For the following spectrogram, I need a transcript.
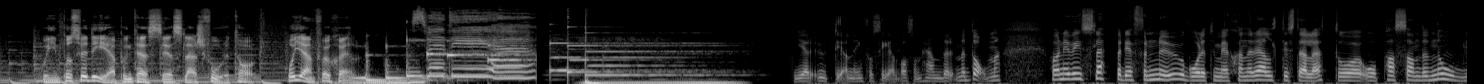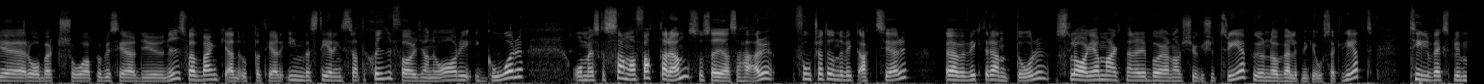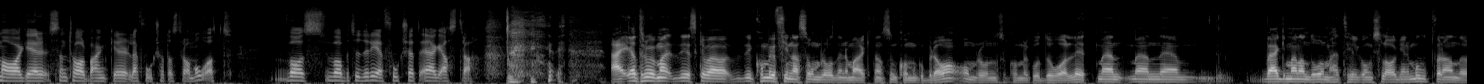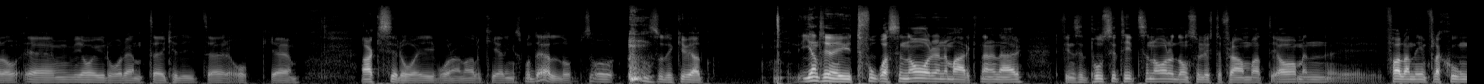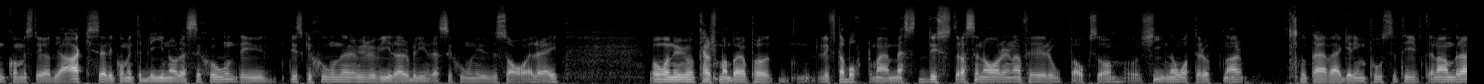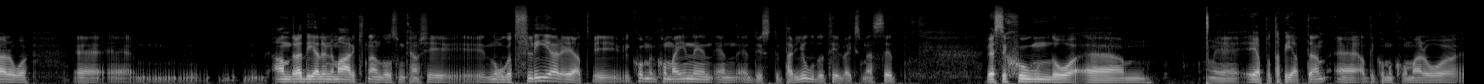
Gå in på swedea.se företag och jämför själv. ger utdelning, får se vad som händer med dem. Hörni, vi släpper det för nu och går lite mer generellt istället och, och passande nog eh, Robert så publicerade ju ni Swedbank en uppdaterad investeringsstrategi för januari igår. Och om jag ska sammanfatta den så säger jag så här, fortsatt undervikt aktier, övervikt räntor, slagiga marknader i början av 2023 på grund av väldigt mycket osäkerhet, tillväxt blir mager, centralbanker lär fortsätta strama åt. Vad, vad betyder det? Fortsätt äga Astra. Nej, jag tror man, det, ska vara, det kommer att finnas områden i marknaden som kommer att gå bra, områden som kommer att gå dåligt. Men, men eh, väger man ändå de här tillgångslagen mot varandra då, eh, vi har ju då räntor, krediter och eh, aktier då i vår allokeringsmodell då, så, så tycker vi att egentligen är det ju två scenarier när marknaden är det finns ett positivt scenario, de som lyfter fram att ja, men, eh, fallande inflation kommer stödja aktier, det kommer inte bli någon recession. Det är ju diskussioner huruvida det blir en recession i USA eller ej. Och nu kanske man börjar på att lyfta bort de här mest dystra scenarierna för Europa också. Och Kina återöppnar. Så det här väger in positivt. Den andra då, Eh, eh, andra delen i marknaden då som kanske är något fler är att vi, vi kommer komma in i en, en, en dyster period och tillväxtmässigt. Recession då ehm, eh, är på tapeten. Eh, att det kommer komma då, eh,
